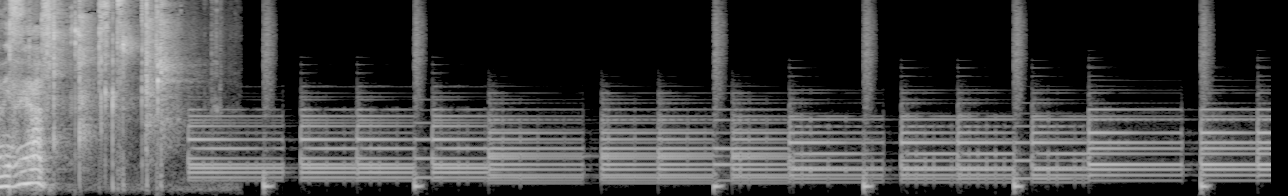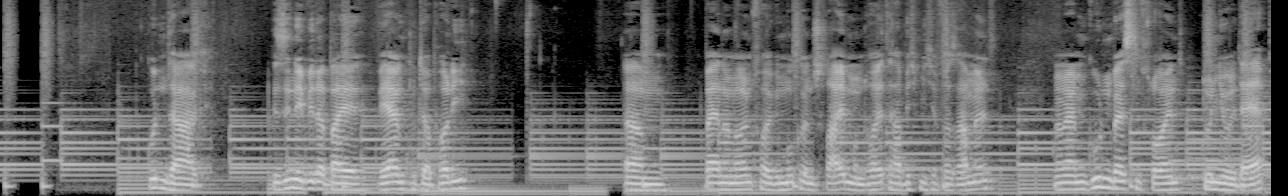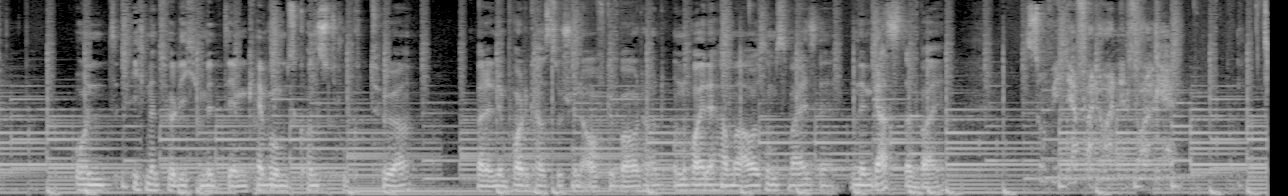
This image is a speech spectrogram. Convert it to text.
Ah, ja, ja. Guten Tag. Wir sind hier wieder bei Wer ein guter Poddy. Ähm, bei einer neuen Folge Mucke und Schreiben und heute habe ich mich hier versammelt mit meinem guten besten Freund Dunjul Dab. Und ich natürlich mit dem Kevums Konstrukteur, weil er den Podcast so schön aufgebaut hat. Und heute haben wir ausnahmsweise einen Gast dabei. So wie in der verlorenen Folge.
